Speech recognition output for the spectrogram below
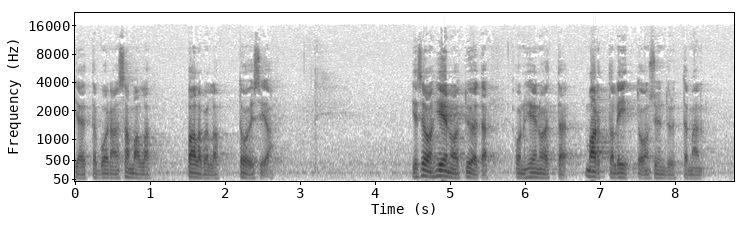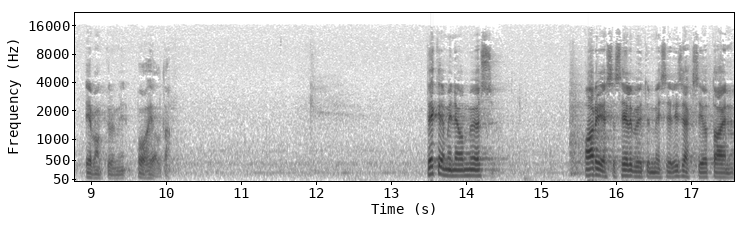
ja että voidaan samalla palvella toisia. Ja se on hienoa työtä. On hienoa, että Martta-liitto on syntynyt tämän evankeliumin pohjalta. Tekeminen on myös arjessa selviytymisen lisäksi jotain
